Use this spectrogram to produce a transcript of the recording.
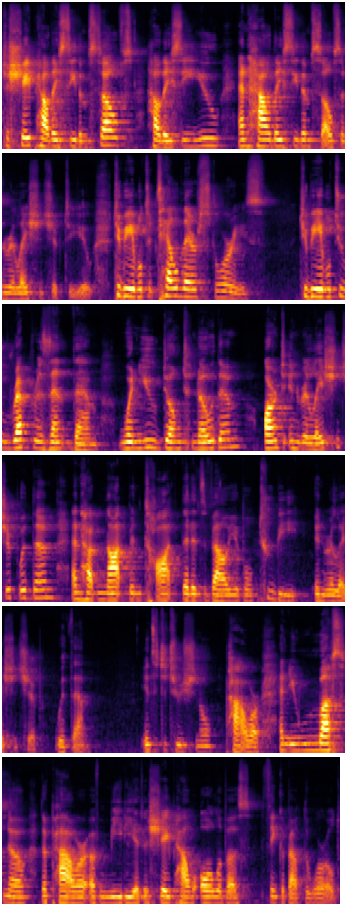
to shape how they see themselves, how they see you, and how they see themselves in relationship to you. To be able to tell their stories, to be able to represent them when you don't know them, aren't in relationship with them, and have not been taught that it's valuable to be in relationship with them. Institutional power. And you must know the power of media to shape how all of us think about the world.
